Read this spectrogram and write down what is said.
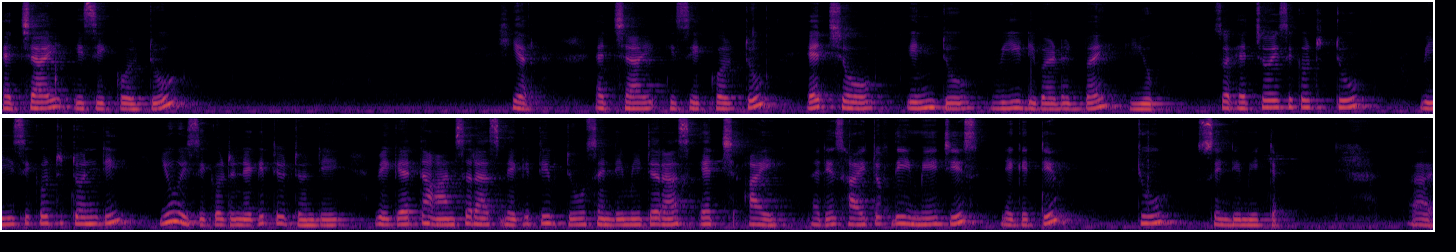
hi is equal to here hi is equal to ho into v divided by u. So ho is equal to 2, v is equal to 20, u is equal to negative 20. We get the answer as negative 2 centimeter as hi. That is height of the image is negative 2 centimeter. Uh,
